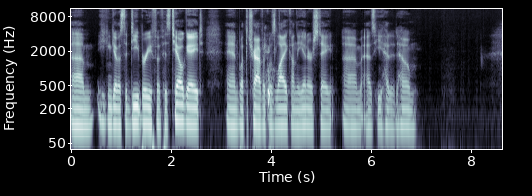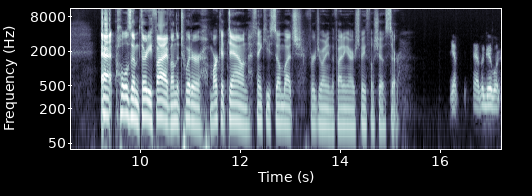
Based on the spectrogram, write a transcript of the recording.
Um, he can give us a debrief of his tailgate and what the traffic was like on the interstate um, as he headed home. At Holzem35 on the Twitter, mark it down. Thank you so much for joining the Fighting Irish Faithful show, sir. Yep. Have a good one.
